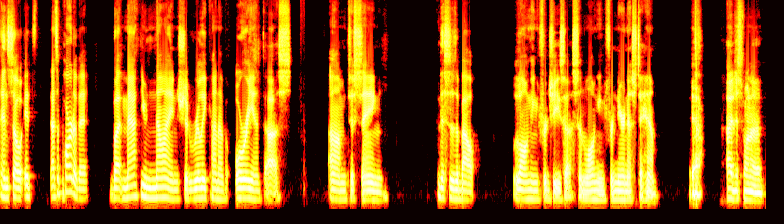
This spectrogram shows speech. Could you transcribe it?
And so it's that's a part of it. But Matthew 9 should really kind of orient us um, to saying this is about longing for Jesus and longing for nearness to Him. Yeah. I just want to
